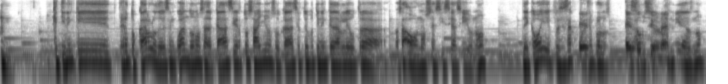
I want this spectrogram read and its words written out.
que, tienen que retocarlo de vez en cuando, ¿no? O sea, cada ciertos años o cada cierto tiempo tienen que darle otra, o, sea, o no sé si sea así o no. De que, oye, pues esa, por ejemplo, los, es opcional. ¿no?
